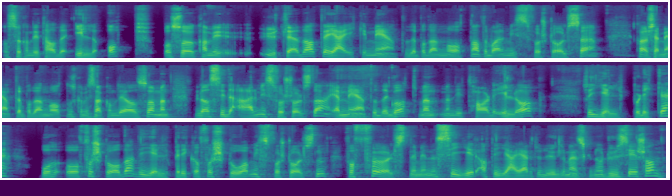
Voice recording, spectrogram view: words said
og så kan de ta det ille opp, og så kan vi utlede at jeg ikke mente det på den måten, at det var en misforståelse. Kanskje jeg mente det på den måten, så kan vi snakke om det også, men la oss si det er en misforståelse, da. Jeg mente det godt, men, men de tar det ille opp. Så hjelper det ikke å, forstå det. Det hjelper ikke å forstå misforståelsen, for følelsene mine sier at jeg er et udugelig menneske når du sier sånn.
